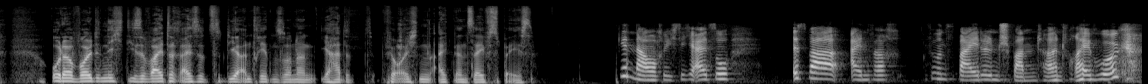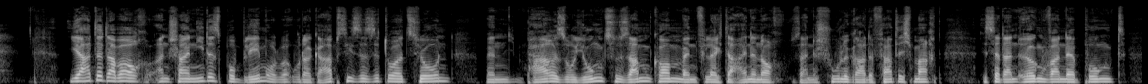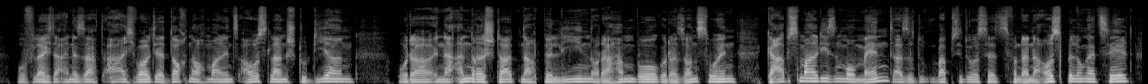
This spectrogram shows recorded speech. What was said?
oder wollte nicht diese weite Reise zu dir antreten, sondern ihr hattet für euch einen eigenen Safe Space. Genau, richtig. Also es war einfach für uns beide entspannter in Freiburg. Ihr hattet aber auch anscheinend nie das Problem oder, oder gab es diese Situation, wenn Paare so jung zusammenkommen, wenn vielleicht der eine noch seine Schule gerade fertig macht, ist ja dann irgendwann der Punkt, wo vielleicht der eine sagt, ah, ich wollte ja doch noch mal ins Ausland studieren oder in eine andere Stadt nach Berlin oder Hamburg oder sonst wohin. Gab es mal diesen Moment, also du, Babsi, du hast jetzt von deiner Ausbildung erzählt,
